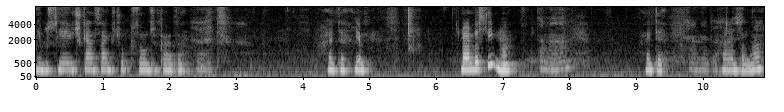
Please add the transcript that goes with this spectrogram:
Ay, bu siyah üçgen sanki çok güzel olacak Arda. Evet. Hadi yap. Ben basayım mı? Tamam. Hadi Bir tane daha ver bana.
